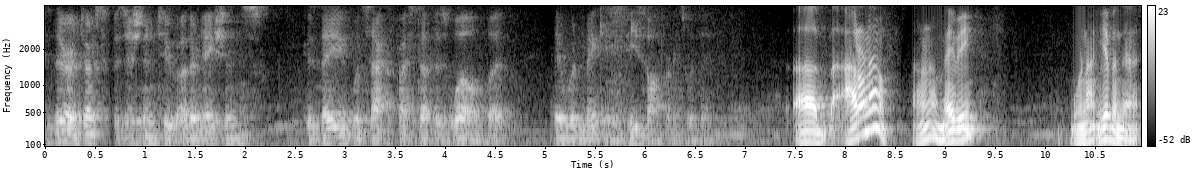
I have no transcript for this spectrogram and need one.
Is there a juxtaposition to other nations? Because they would sacrifice stuff as well, but they wouldn't make any peace offerings, would they? Uh, I don't know. I don't know. Maybe. We're not given that.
